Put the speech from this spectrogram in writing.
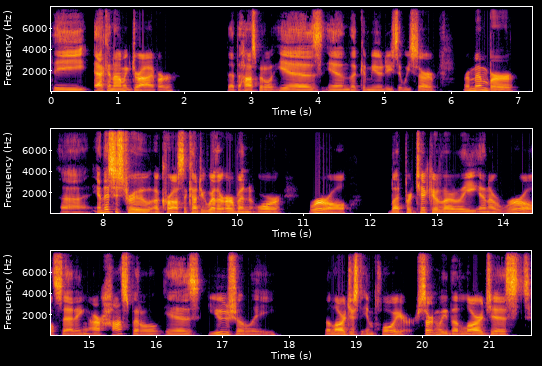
the economic driver that the hospital is in the communities that we serve. Remember, uh, and this is true across the country, whether urban or rural, but particularly in a rural setting, our hospital is usually the largest employer, certainly the largest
